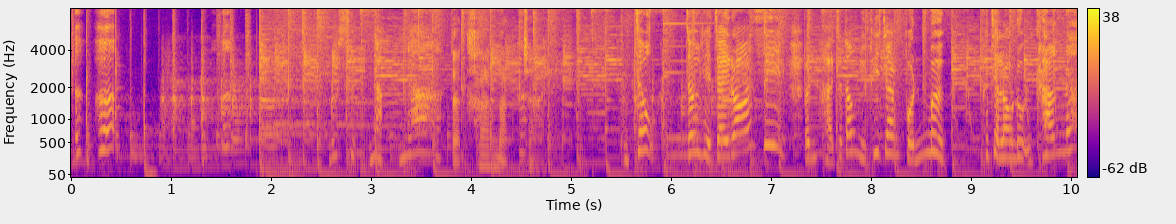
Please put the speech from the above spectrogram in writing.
เอ่อเฮ้อรู้สึกหนักหน้า แต่ข้าหนักใจ เจ้า เจ้าอย่าใจร้อนสิ ปัญหาจะต้องอยู่ที่จานฝนหมึกข้าจะลองดูอีกครั้งนะ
